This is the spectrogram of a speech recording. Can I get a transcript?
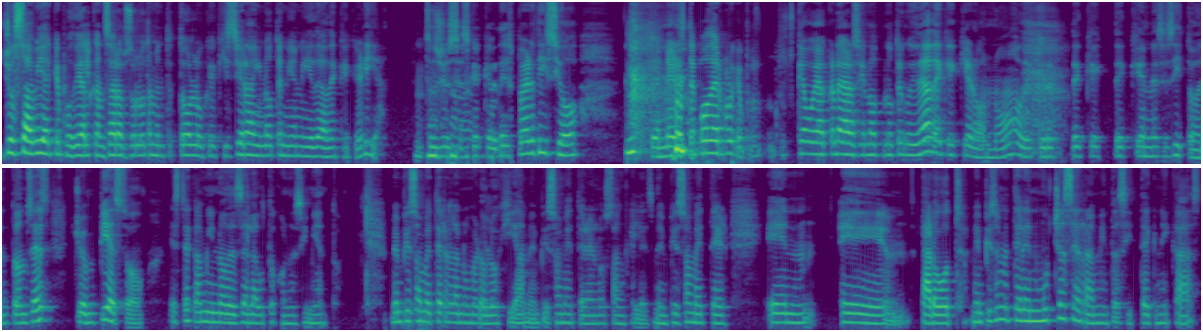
yo sabía que podía alcanzar absolutamente todo lo que quisiera y no tenía ni idea de qué quería. Entonces yo decía, es que qué desperdicio tener este poder porque, pues, pues, ¿qué voy a crear si no, no tengo idea de qué quiero, ¿no? De qué, de, qué, de qué necesito. Entonces yo empiezo este camino desde el autoconocimiento. Me empiezo a meter en la numerología, me empiezo a meter en los ángeles, me empiezo a meter en eh, tarot, me empiezo a meter en muchas herramientas y técnicas,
